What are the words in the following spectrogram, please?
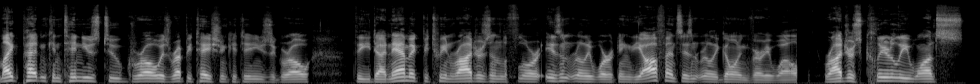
Mike Pettine continues to grow. His reputation continues to grow. The dynamic between Rodgers and LaFleur isn't really working. The offense isn't really going very well. Rodgers clearly wants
